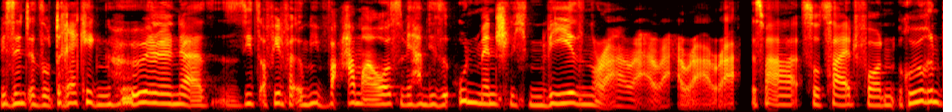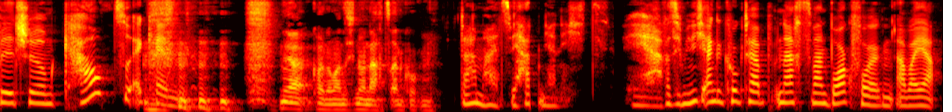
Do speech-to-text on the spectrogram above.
wir sind in so dreckigen Höhlen, da sieht's auf jeden Fall irgendwie warm aus. Wir haben diese unmenschlichen Wesen. Das war zur Zeit von Röhrenbildschirm kaum zu erkennen. ja, konnte man sich nur nachts angucken. Damals, wir hatten ja nichts. Ja, was ich mir nicht angeguckt habe, nachts waren Borg-Folgen, aber ja.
